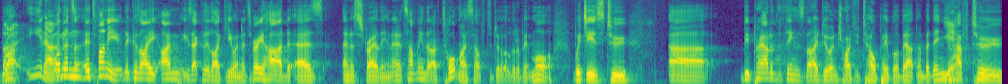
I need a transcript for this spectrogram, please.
But you know, well, I mean, that's it's funny because I I'm exactly like you, and it's very hard as an Australian, and it's something that I've taught myself to do a little bit more, which is to. Uh, be proud of the things that I do and try to tell people about them, but then you Yeah. have to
